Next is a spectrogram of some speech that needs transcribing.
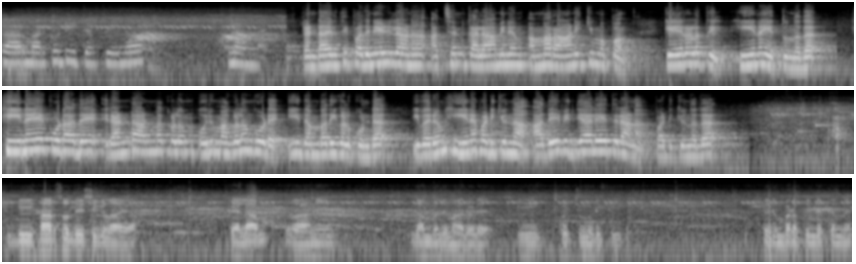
സാർമാർക്കും ടീച്ചേഴ്സിനും രണ്ടായിരത്തി പതിനേഴിലാണ് അച്ഛൻ കലാമിനും അമ്മ റാണിക്കുമൊപ്പം കേരളത്തിൽ ഹീന എത്തുന്നത്. ഹീനയെ കൂടാതെ രണ്ട് ആൺമക്കളും ഒരു മകളും കൂടെ ഈ ദമ്പതികൾക്കുണ്ട്. ഇവരും ഹീന പഠിക്കുന്ന അതേ വിദ്യാലയത്തിലാണ് പഠിക്കുന്നത്. ബീഹാർ സ്വദേശികളായ കലാം റാണി ദമ്പതിമാരുടെ ഈ കൊച്ചുമുടിക്ക് പെരുമ്പടപ്പിന്റെ തന്നെ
